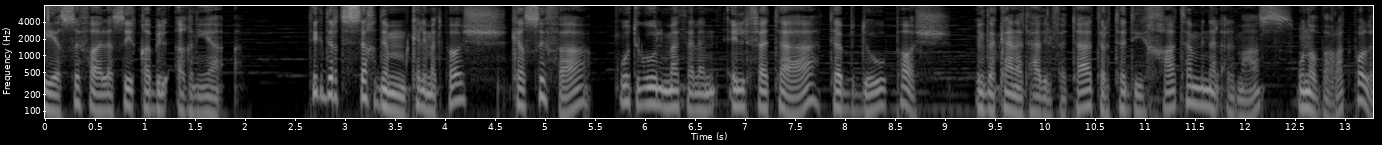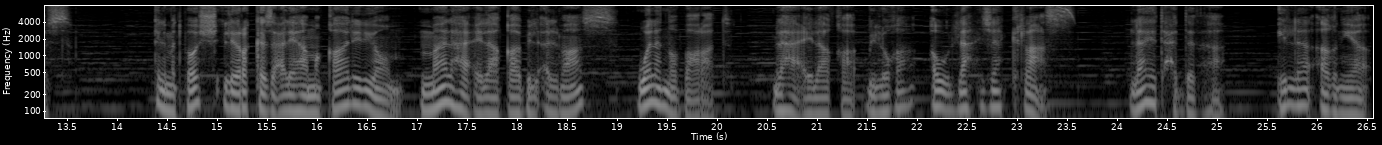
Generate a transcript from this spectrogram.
هي صفة لصيقة بالأغنياء. تقدر تستخدم كلمة posh كصفة وتقول مثلا الفتاة تبدو posh. إذا كانت هذه الفتاة ترتدي خاتم من الألماس ونظارات بوليس. كلمة posh اللي ركز عليها مقال اليوم ما لها علاقة بالألماس ولا النظارات لها علاقة بلغة أو لهجة class. لا يتحدثها إلا أغنياء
